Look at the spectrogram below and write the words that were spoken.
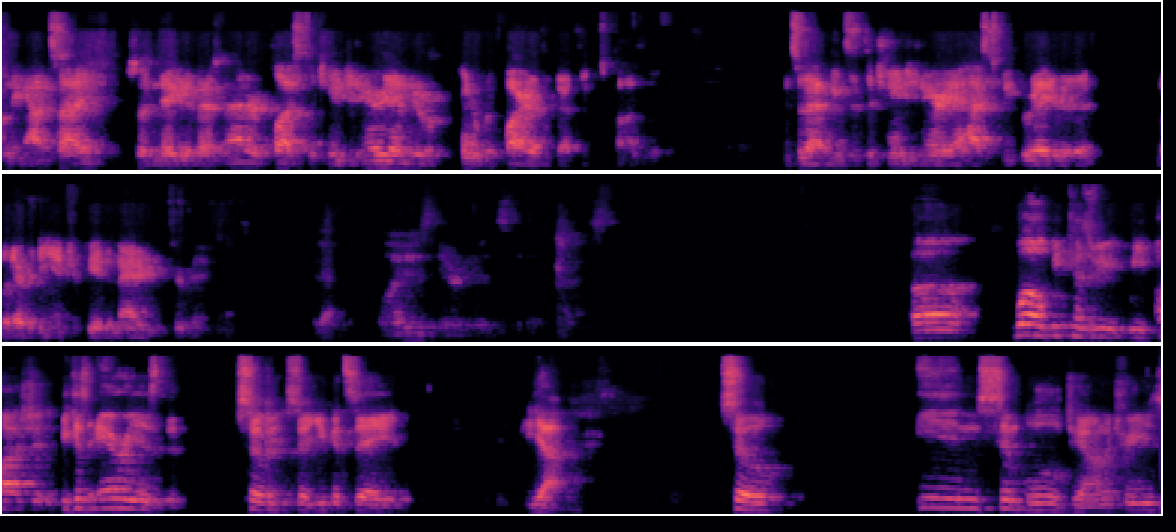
on the outside, so negative S matter plus the change in area, and we're going to require that that is positive. And so that means that the change in area has to be greater than whatever the entropy of the matter you threw in. Yeah. Why is area uh, well, because we we postulate because area is the so so you could say, yeah. So in simple geometries,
